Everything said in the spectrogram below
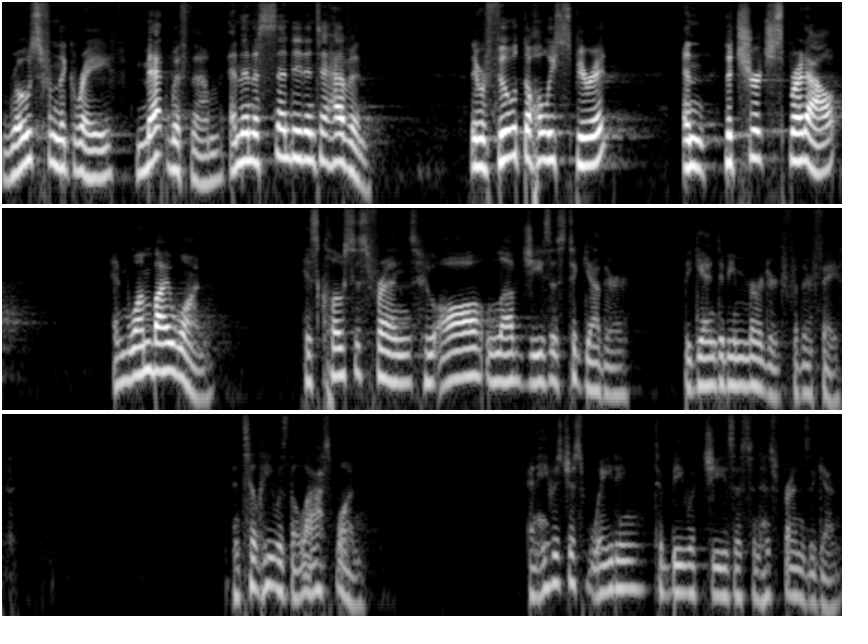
rose from the grave, met with them, and then ascended into heaven. They were filled with the Holy Spirit, and the church spread out, and one by one, his closest friends, who all loved Jesus together, began to be murdered for their faith. Until he was the last one and he was just waiting to be with Jesus and his friends again.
